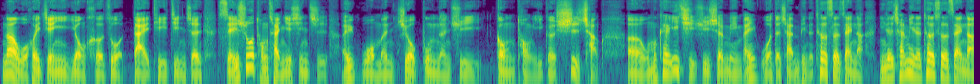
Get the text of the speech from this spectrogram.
那我会建议用合作代替竞争。谁说同产业性质，哎，我们就不能去共同一个市场？呃，我们可以一起去声明，哎，我的产品的特色在哪？你的产品的特色在哪？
